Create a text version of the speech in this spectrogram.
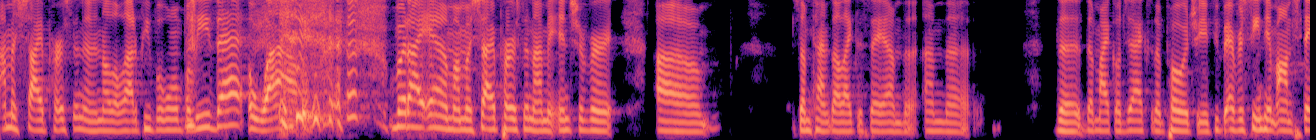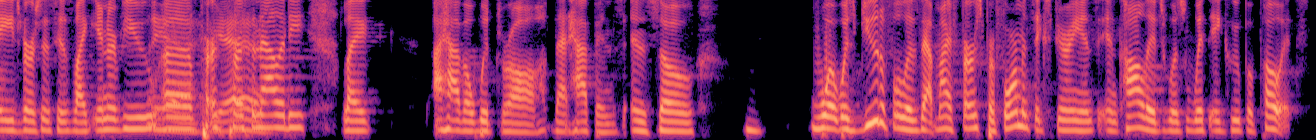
am a shy person, and I know a lot of people won't believe that. oh, wow. but I am. I'm a shy person. I'm an introvert. Um, sometimes I like to say I'm the I'm the the the Michael Jackson of poetry. If you've ever seen him on stage versus his like interview uh, yeah, uh, per- yeah. personality, like I have a withdrawal that happens. And so what was beautiful is that my first performance experience in college was with a group of poets.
